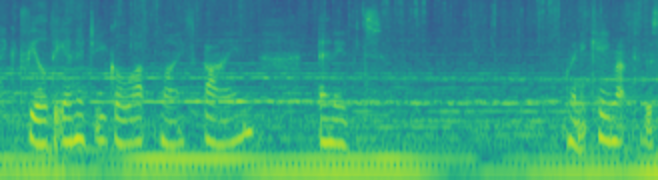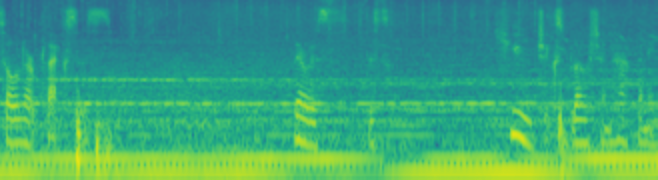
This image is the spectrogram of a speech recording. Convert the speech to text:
I could feel the energy go up my spine, and it, when it came up to the solar plexus, there was this huge explosion happening.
